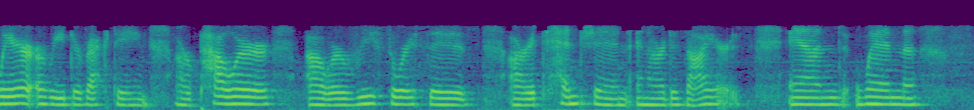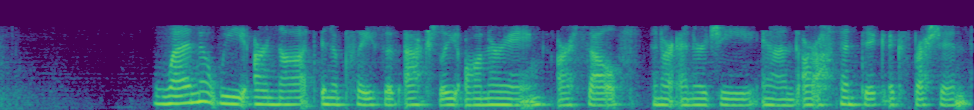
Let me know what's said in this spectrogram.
where are we directing our power, our resources, our attention, and our desires. And when when we are not in a place of actually honoring ourself and our energy and our authentic expression,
